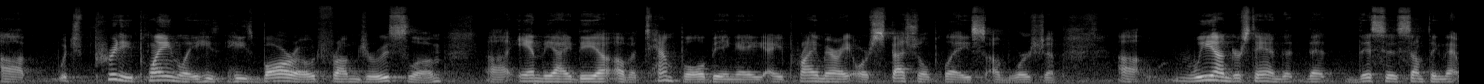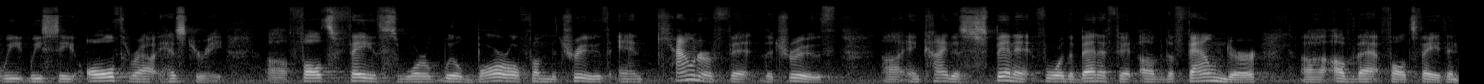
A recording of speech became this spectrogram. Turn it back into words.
uh, which pretty plainly he's, he's borrowed from Jerusalem uh, and the idea of a temple being a, a primary or special place of worship. Uh, we understand that, that this is something that we, we see all throughout history. Uh, false faiths will, will borrow from the truth and counterfeit the truth uh, and kind of spin it for the benefit of the founder uh, of that false faith. And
